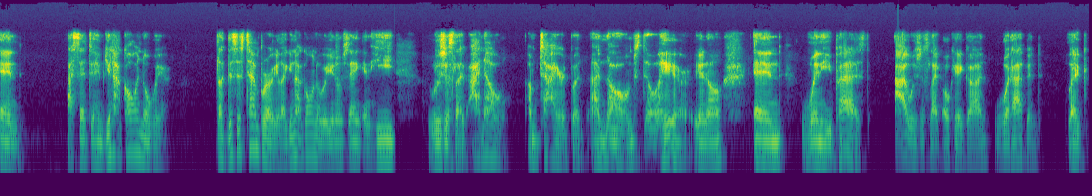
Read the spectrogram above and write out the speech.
And I said to him, You're not going nowhere. Like, this is temporary. Like, you're not going nowhere. You know what I'm saying? And he was just like, I know. I'm tired, but I know I'm still here, you know? And when he passed, I was just like, Okay, God, what happened? Like,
